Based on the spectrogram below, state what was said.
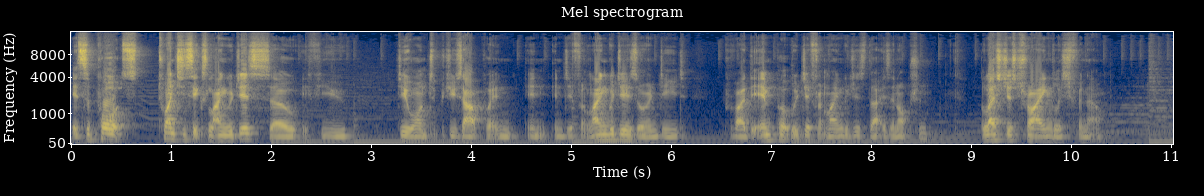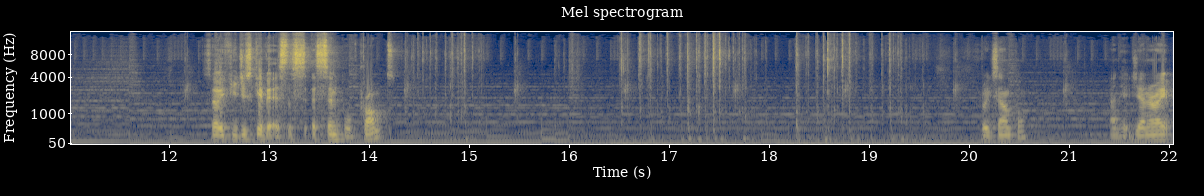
It supports 26 languages, so if you do want to produce output in, in, in different languages or indeed provide the input with different languages, that is an option. But let's just try English for now. So if you just give it a, a simple prompt, for example, and hit generate,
